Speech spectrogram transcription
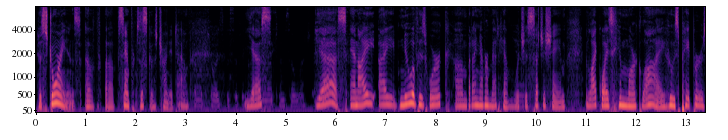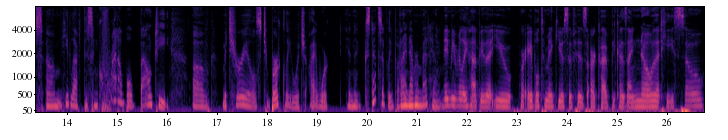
historians of, of San Francisco's Chinatown. Yes. Yes, and I, I knew of his work, um, but I never met him, which is such a shame. And likewise, Him Mark Lai, whose papers um, he left this incredible bounty of materials to Berkeley, which I worked in extensively, but I never met him. It made me really happy that you were able to make use of his archive because I know that he so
